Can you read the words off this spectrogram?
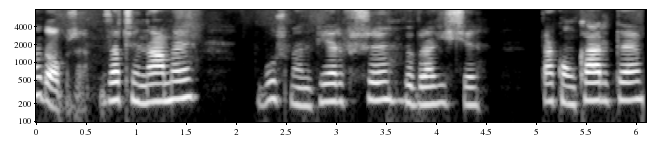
No dobrze, zaczynamy. Bushman pierwszy, wybraliście taką kartę.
